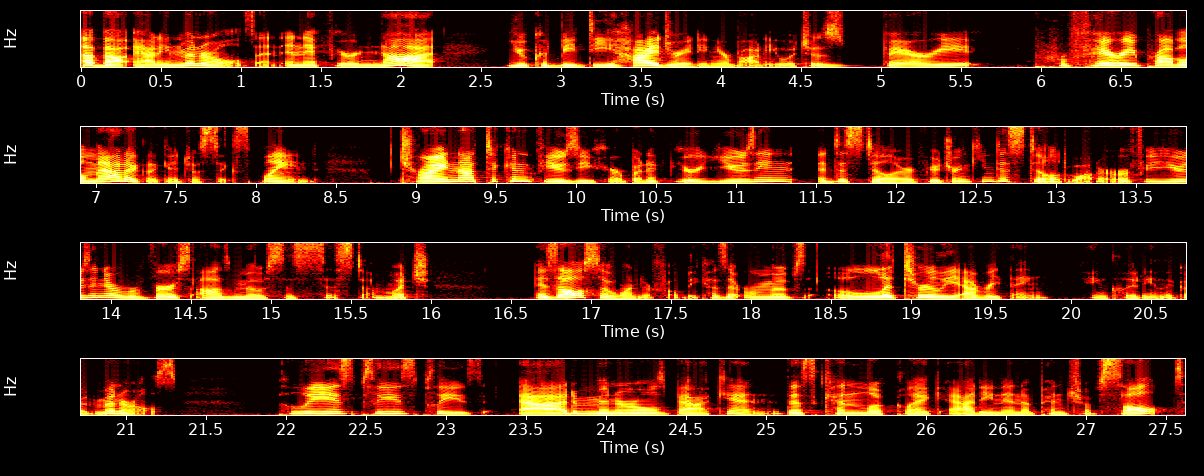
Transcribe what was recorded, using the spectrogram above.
about adding minerals in. And if you're not, you could be dehydrating your body, which is very, very problematic, like I just explained. Trying not to confuse you here, but if you're using a distiller, if you're drinking distilled water, or if you're using a reverse osmosis system, which is also wonderful because it removes literally everything, including the good minerals. Please, please, please add minerals back in. This can look like adding in a pinch of salt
